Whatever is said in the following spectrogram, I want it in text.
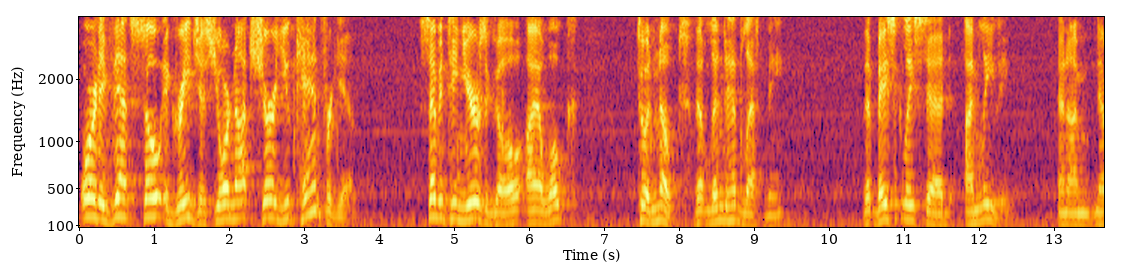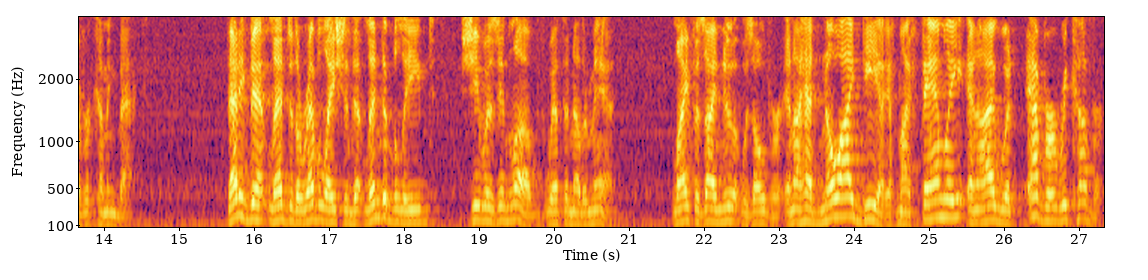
or an event so egregious you're not sure you can forgive. 17 years ago, I awoke to a note that Linda had left me that basically said, I'm leaving and I'm never coming back. That event led to the revelation that Linda believed she was in love with another man. Life as I knew it was over, and I had no idea if my family and I would ever recover.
